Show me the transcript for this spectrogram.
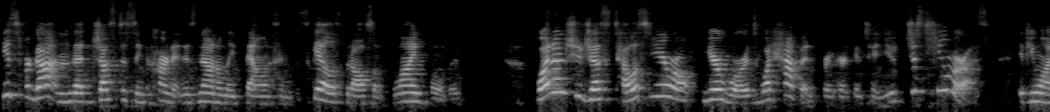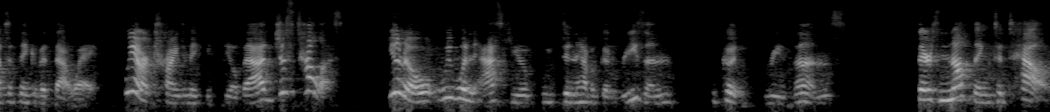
He's forgotten that justice incarnate is not only balancing the scales, but also blindfolded. Why don't you just tell us in your, your words what happened, Brinker continued. Just humor us, if you want to think of it that way. We aren't trying to make you feel bad. Just tell us. You know, we wouldn't ask you if we didn't have a good reason, good reasons. There's nothing to tell.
